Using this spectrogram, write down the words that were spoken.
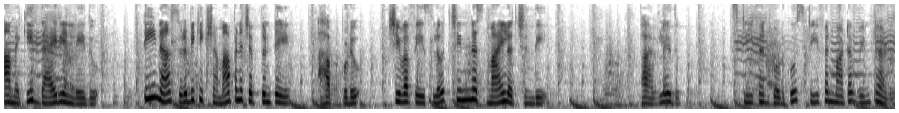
ఆమెకి ధైర్యం లేదు. టీనా సురభికి క్షమాపణ చెప్తుంటే అప్పుడు శివ ఫేస్లో చిన్న స్మైల్ వచ్చింది. పర్లేదు. స్టీఫెన్ కొడుకు స్టీఫెన్ మాట వింటాడు.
